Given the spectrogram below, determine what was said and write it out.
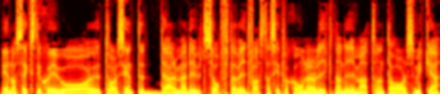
1,67 och tar sig inte därmed ut så ofta vid fasta situationer och liknande i och med att hon inte har så mycket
